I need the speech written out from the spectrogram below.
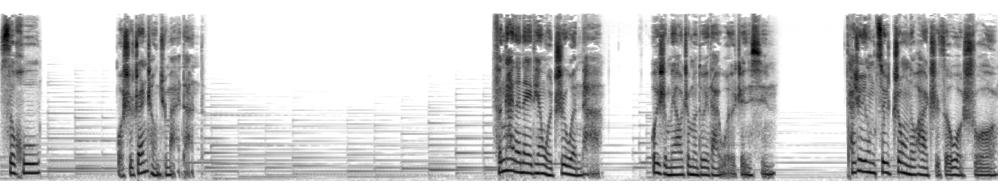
似乎我是专程去买单。分开的那一天，我质问他，为什么要这么对待我的真心？他却用最重的话指责我说：“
